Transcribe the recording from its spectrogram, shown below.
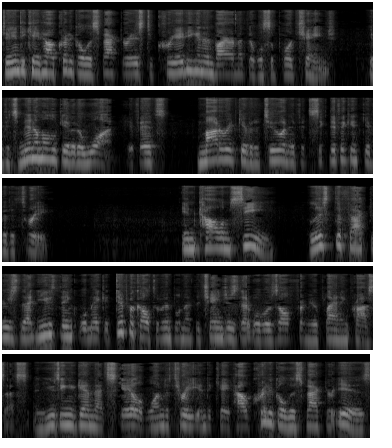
to indicate how critical this factor is to creating an environment that will support change. If it's minimal, give it a 1. If it's moderate, give it a 2. And if it's significant, give it a 3. In column C, list the factors that you think will make it difficult to implement the changes that will result from your planning process. And using again that scale of 1 to 3 indicate how critical this factor is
